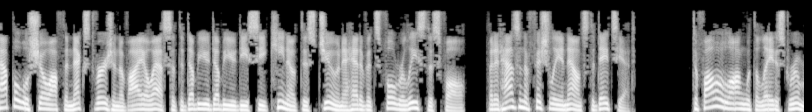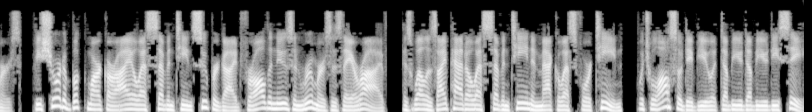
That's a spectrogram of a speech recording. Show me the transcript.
Apple will show off the next version of iOS at the WWDC keynote this June ahead of its full release this fall, but it hasn't officially announced the dates yet. To follow along with the latest rumors, be sure to bookmark our iOS 17 super guide for all the news and rumors as they arrive, as well as iPad OS 17 and macOS 14, which will also debut at WWDC.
